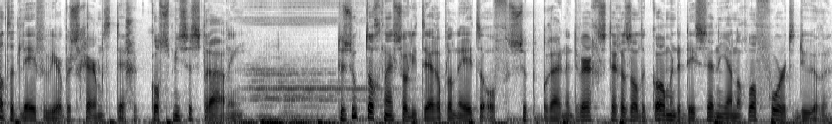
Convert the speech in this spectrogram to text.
wat het leven weer beschermt tegen kosmische straling. De zoektocht naar solitaire planeten of subbruine dwergsterren zal de komende decennia nog wel voortduren.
